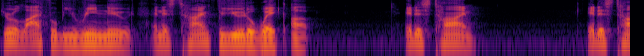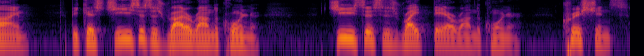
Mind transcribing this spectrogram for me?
Your life will be renewed. And it's time for you to wake up. It is time. It is time because Jesus is right around the corner. Jesus is right there around the corner. Christians,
